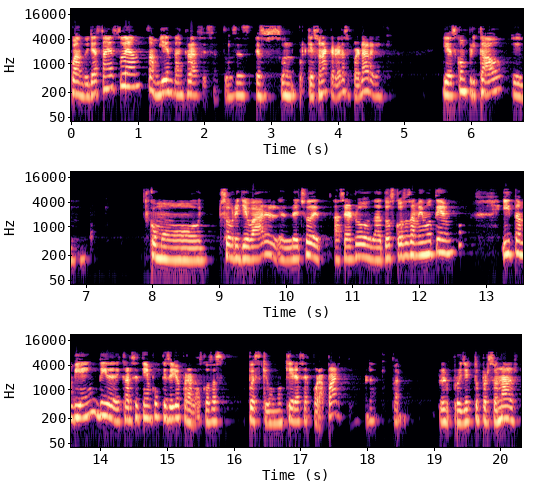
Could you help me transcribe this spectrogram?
cuando ya están estudiando, también dan clases. Entonces, es un, porque es una carrera súper larga. Y es complicado eh, como sobrellevar el, hecho de hacerlo las dos cosas al mismo tiempo y también de dedicarse tiempo, qué sé yo, para las cosas pues que uno quiere hacer por aparte, ¿verdad? Para el proyecto personal.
